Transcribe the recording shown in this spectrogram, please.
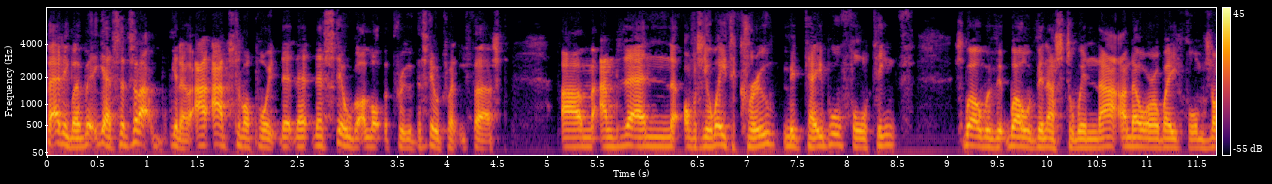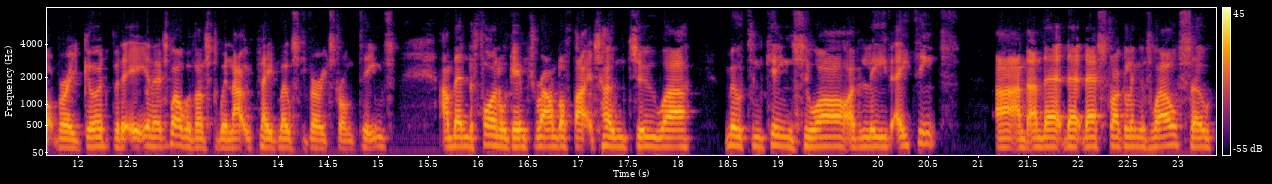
but anyway, but yeah, so, so that, you know, adds to my point that they, they've still got a lot to prove. They're still 21st. Um, and then obviously away to Crewe, mid table, 14th well within well within us to win that. I know our away form's not very good, but it, you know it's well within us to win that. We've played mostly very strong teams, and then the final game to round off that is home to uh, Milton Keynes, who are I believe eighteenth. Uh, and and they're, they're, they're struggling as well. So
